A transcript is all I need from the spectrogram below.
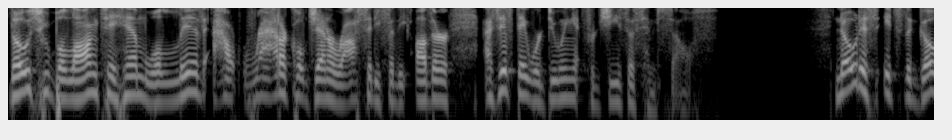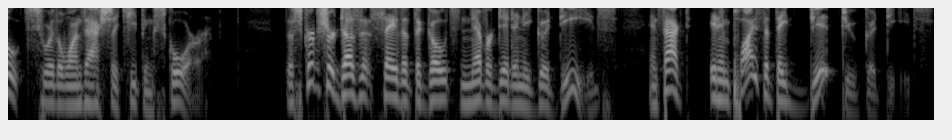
Those who belong to him will live out radical generosity for the other as if they were doing it for Jesus himself. Notice it's the goats who are the ones actually keeping score. The scripture doesn't say that the goats never did any good deeds. In fact, it implies that they did do good deeds.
